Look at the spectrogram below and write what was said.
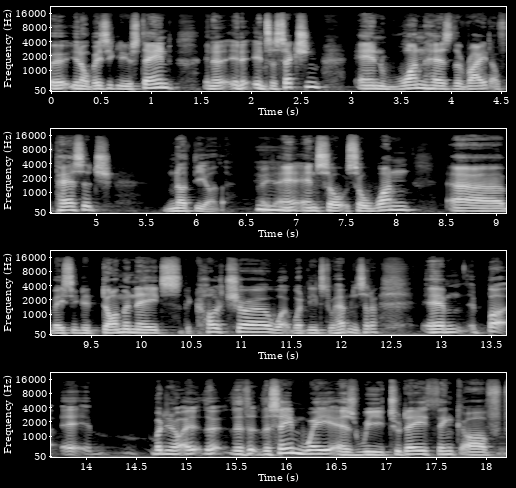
uh, you know basically you stand in, a, in an intersection and one has the right of passage, not the other. Right? Mm. And, and, so so one. Uh, basically dominates the culture, what, what needs to happen, etc. Um, but uh, but you know uh, the, the, the same way as we today think of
